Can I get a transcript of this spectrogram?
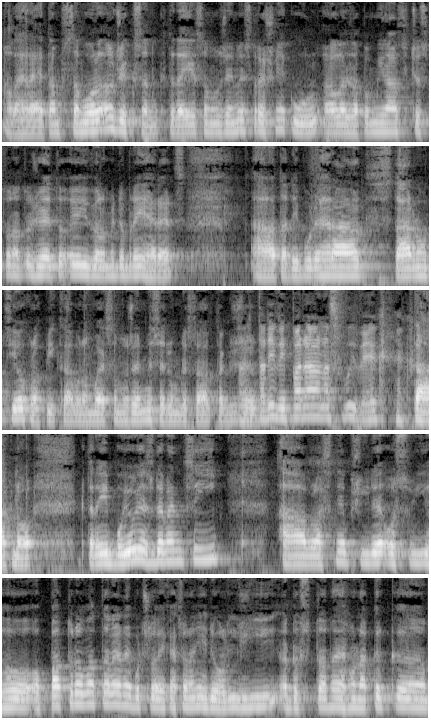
Ale hraje tam Samuel L. Jackson, který je samozřejmě strašně cool, ale zapomíná si často na to, že je to i velmi dobrý herec. A tady bude hrát stárnoucího chlapíka, ono mu je samozřejmě 70, takže... Tady vypadá na svůj věk. Tak, no, který bojuje s demencí a vlastně přijde o svého opatrovatele nebo člověka, co na něj dohlíží a dostane ho na krk eh,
